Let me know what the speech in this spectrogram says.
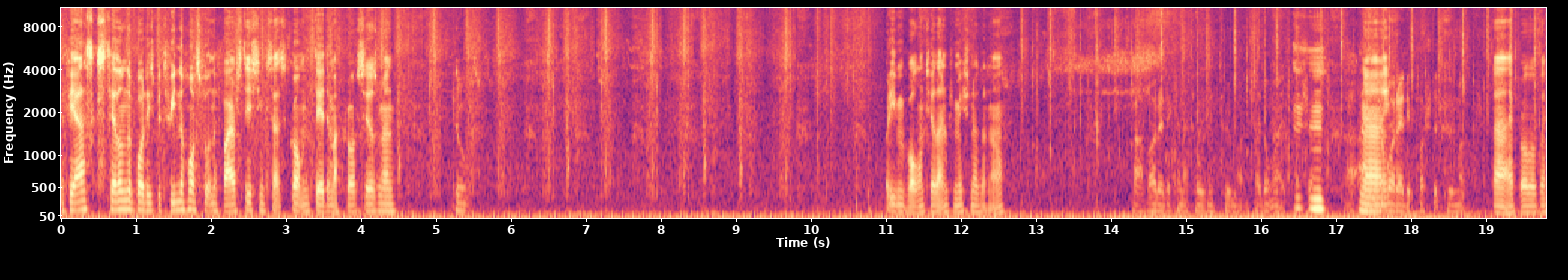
If he asks, tell him the body's between the hospital and the fire station 'cause that's got him dead in my crosshairs, man. Cool. Or even volunteer that information, I don't know. I've already kind of told him too much. I don't want to push it. I, I think Nah. I've already pushed it too much. Aye, probably.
